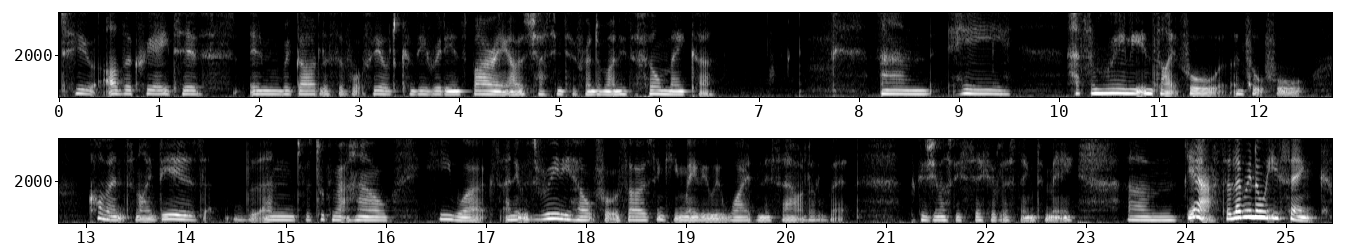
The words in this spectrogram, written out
to other creatives in regardless of what field can be really inspiring. I was chatting to a friend of mine who's a filmmaker and he has some really insightful and thoughtful comments and ideas and was talking about how he works and it was really helpful. So I was thinking maybe we widen this out a little bit because you must be sick of listening to me. Um, yeah, so let me know what you think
